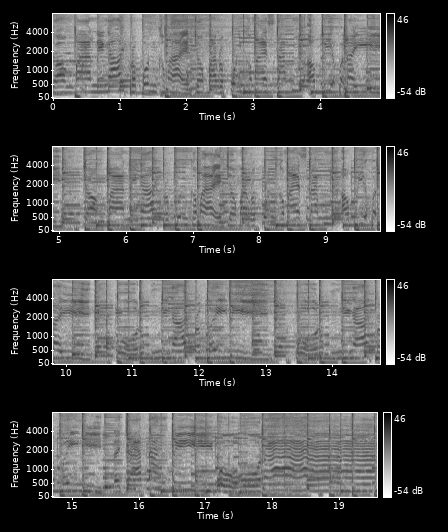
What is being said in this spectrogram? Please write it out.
ចង់បាននាងឲ្យប្រពន្ធខ្មែរចង់បានប្រពន្ធខ្មែរស្ដាប់អពាក្យប្តីចង់បាននាងឲ្យ ប្រពន្ធខ្មែរចង់បានប្រពន្ធខ្មែរស្ដាប់អពាក្យប្តីគោរពនាងឲ្យប្របីនេះគោរពនាងឲ្យប្របីនេះដែលចាតាំងពីបុរាណ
